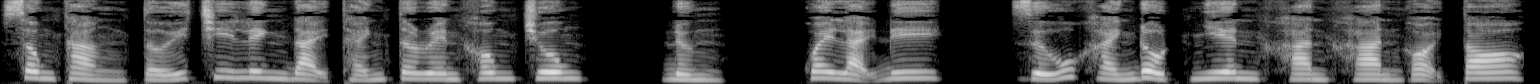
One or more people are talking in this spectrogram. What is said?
xông thẳng tới chi linh đại thánh Teren không trung, đừng, quay lại đi, giữ Khánh đột nhiên khan khan gọi to,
